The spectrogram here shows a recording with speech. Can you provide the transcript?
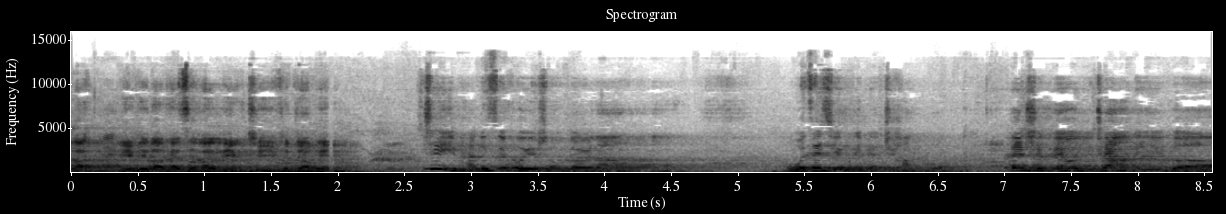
来，你可以到台侧来领取一份奖品。这一盘的最后一首歌呢，我在节目里面唱过，但是没有以这样的一个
